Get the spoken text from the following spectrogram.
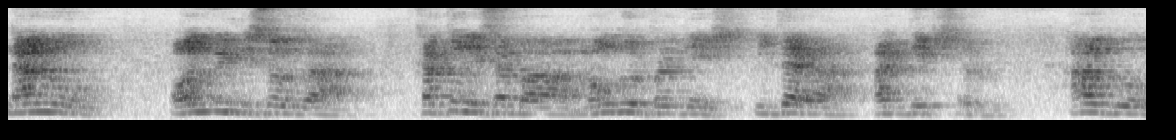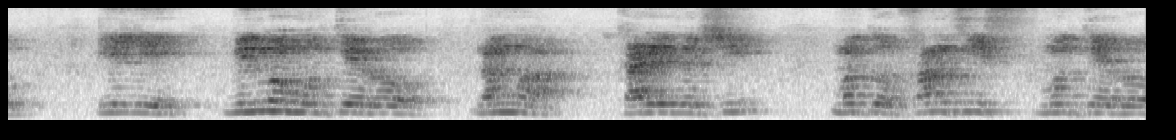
ನಾನು ಆಲ್ವಿನ್ ಡಿಸೋಜ ಕತೋಲಿ ಸಭಾ ಮಂಗಳೂರು ಪ್ರದೇಶ್ ಇದರ ಅಧ್ಯಕ್ಷರು. ಹಾಗೂ ಇಲ್ಲಿ ವಿಲ್ಮ ಮುಂತೇರು ನಮ್ಮ ಕಾರ್ಯದರ್ಶಿ ಮತ್ತು ಫ್ರಾನ್ಸಿಸ್ ಮುಂತೇರು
